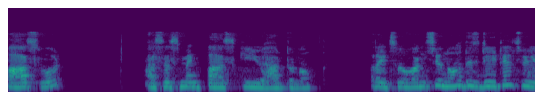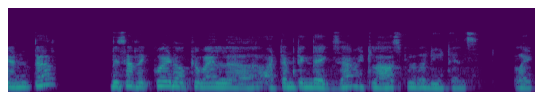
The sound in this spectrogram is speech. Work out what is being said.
password, assessment pass key you have to know. Right, so once you know these details, you enter. These are required okay while uh, attempting the exam, it will ask you the details. Right,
